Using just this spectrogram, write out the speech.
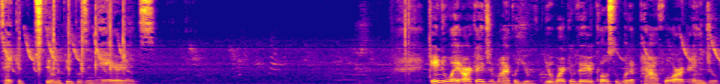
Taking, stealing people's inheritance. Anyway, Archangel Michael, you're, you're working very closely with a powerful archangel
